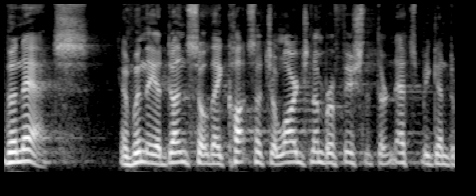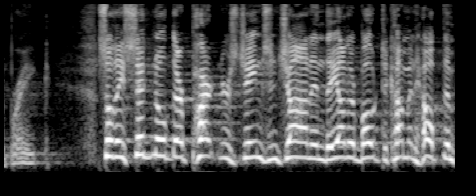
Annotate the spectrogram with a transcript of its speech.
the nets. And when they had done so, they caught such a large number of fish that their nets began to break. So they signaled their partners, James and John, in the other boat to come and help them,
